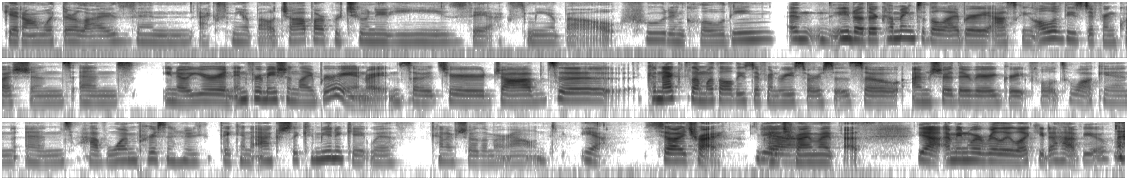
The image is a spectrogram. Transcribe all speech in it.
get on with their lives and ask me about job opportunities. They ask me about food and clothing. And, you know, they're coming to the library asking all of these different questions. And, you know, you're an information librarian, right? And so it's your job to connect them with all these different resources. So I'm sure they're very grateful to walk in and have one person who they can actually communicate with kind of show them around. Yeah. So I try. Yeah. I try my best. Yeah, I mean, we're really lucky to have you.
